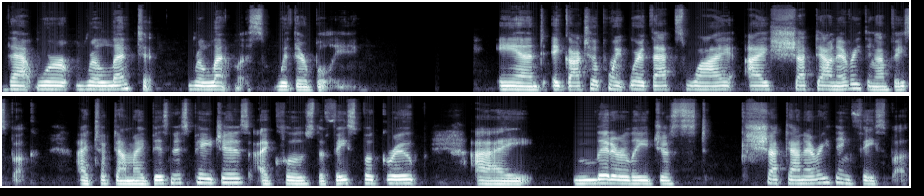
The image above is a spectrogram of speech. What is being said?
that were relented, relentless with their bullying. And it got to a point where that's why I shut down everything on Facebook. I took down my business pages, I closed the Facebook group, I literally just shut down everything Facebook.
